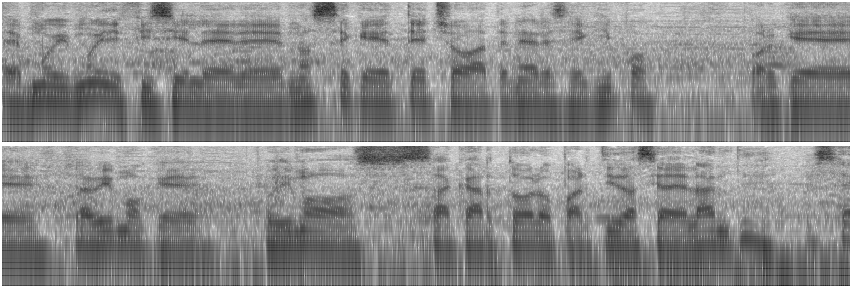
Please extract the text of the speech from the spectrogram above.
Es muy, muy difícil no sé qué techo va a tener ese equipo porque ya vimos que pudimos sacar todos los partidos hacia adelante. Sí,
